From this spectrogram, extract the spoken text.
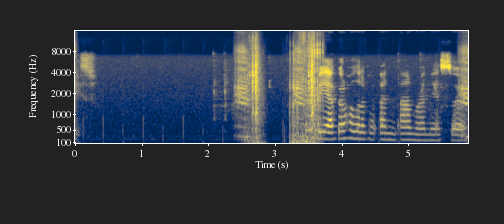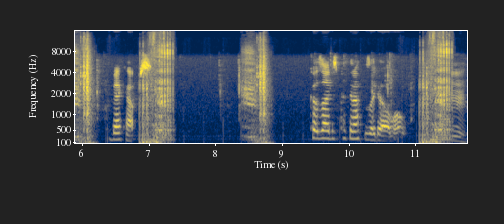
Chest. But yeah, I've got a whole lot of armor in there, so backups. Because I just pick it up as I go along. Mm.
